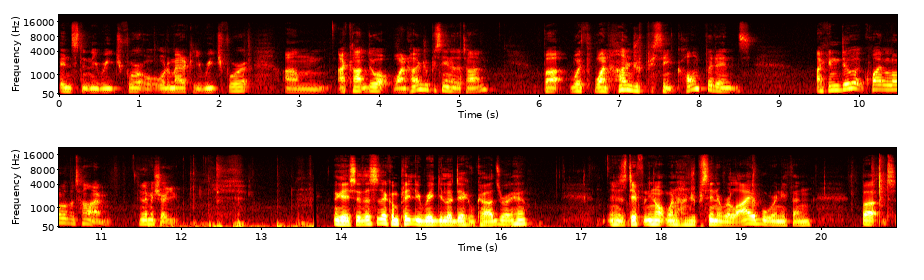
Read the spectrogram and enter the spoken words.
instantly reach for it, or automatically reach for it, um, I can't do it 100% of the time, but with 100% confidence, I can do it quite a lot of the time. Let me show you. Okay, so this is a completely regular deck of cards right here. And it's definitely not 100% reliable or anything. But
